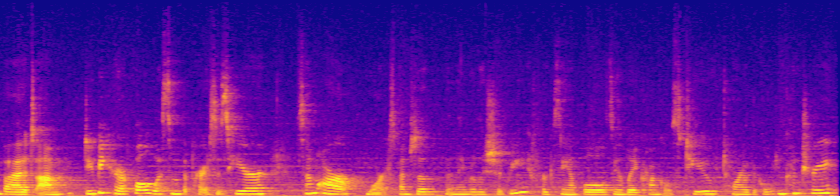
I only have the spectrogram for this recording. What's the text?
But um, do be careful with some of the prices here. Some are more expensive than they really should be. For example, Xenoblade Chronicles 2, Torna of the Golden Country.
